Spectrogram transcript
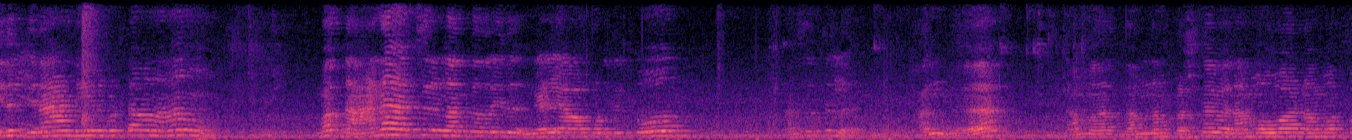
ಇದು ದಿನ ನೀರು ಬಿಟ್ಟಾವ ನಾನು. ಮತ್ ನಾನೇ ಹಚ್ಚಲಿಲ್ಲ ಅಂತಂದ್ರೆ ಇದು ನೆಳ ಯಾವಾಗ ಕೊಡ್ತಿತ್ತು? ಅನ್ಸುತ್ತಿಲ್ಲ. ಹಂಗ ನಮ್ಮ ನಮ್ಮ ನಮ್ಮ ಕರ್ತವ್ಯ ನಮ್ಮವ್ವ, ನಮ್ಮಪ್ಪ,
